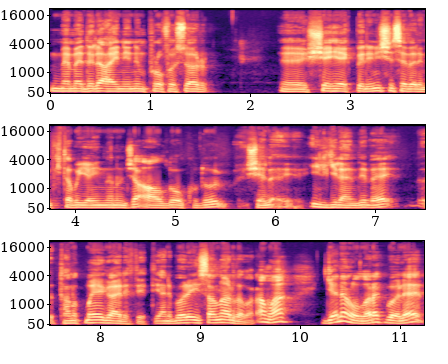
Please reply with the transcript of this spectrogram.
Mehmet Ali Ayni'nin Profesör e, Şeyh Ekber'in için severim kitabı yayınlanınca aldı okudu şey, ilgilendi ve tanıtmaya gayret etti. Yani böyle insanlar da var ama genel olarak böyle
